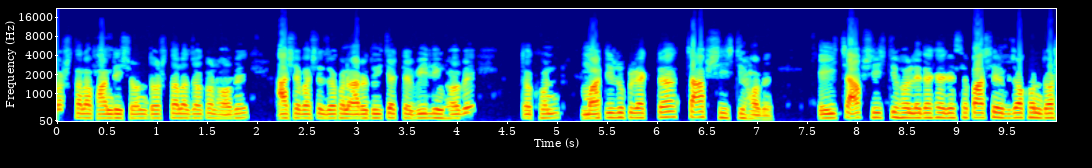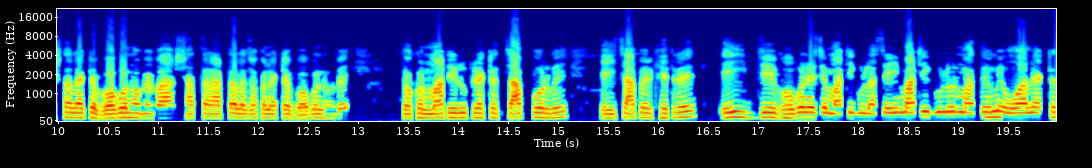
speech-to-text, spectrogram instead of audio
দশতলা ফাউন্ডেশন দশতলা যখন হবে, আশেপাশে যখন আরও দুই চারটা বিল্ডিং হবে, তখন মাটির উপরে একটা চাপ সৃষ্টি হবে। এই চাপ সৃষ্টি হলে দেখা গেছে পাশে যখন দশতলা একটা ভবন হবে বা সাততলা, আটতলা যখন একটা ভবন হবে, তখন মাটির উপরে একটা চাপ পড়বে। এই চাপের ক্ষেত্রে এই যে ভবনের যে মাটিগুলো আছে, এই মাটিগুলোর মাধ্যমে ওয়ালে একটা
